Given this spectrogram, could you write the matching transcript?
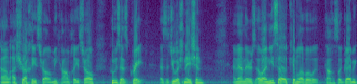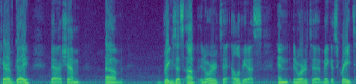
um, Yisrael, Mikam Yisrael, who's as great as the Jewish nation. And then there's Oh Anisa Kim Lavo Kachas Gai Mekarav Gai that Hashem um, brings us up in order to elevate us and in order to make us great.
